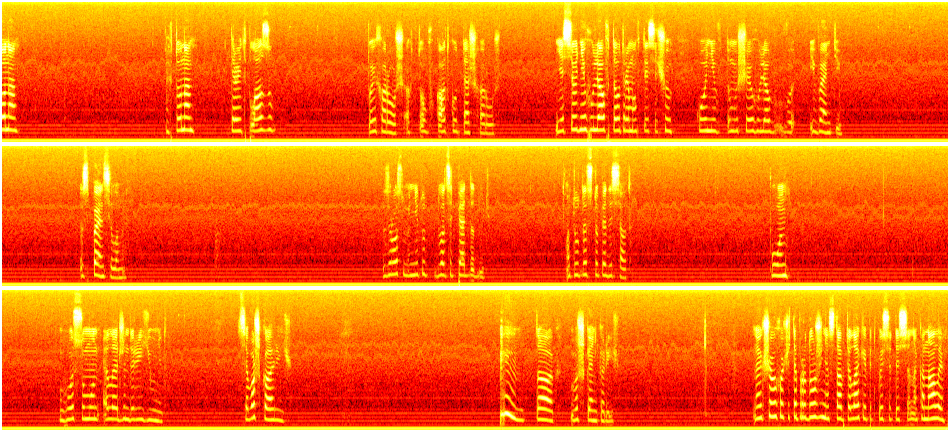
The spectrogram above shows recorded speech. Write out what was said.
Хто на... Хто на Трейд Плазу той хорош, а хто в катку теж хорош. Я сьогодні гуляв та отримав тисячу коїнів, тому що я гуляв в івенті. З пенсілами. Зрос мені тут 25 дадуть. А тут 150. Пон. Summon a Legendary Unit. Це важка річ. так, важкенька річ. Ну, якщо ви хочете продовження, ставте лайки, підписуйтесь на канали.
